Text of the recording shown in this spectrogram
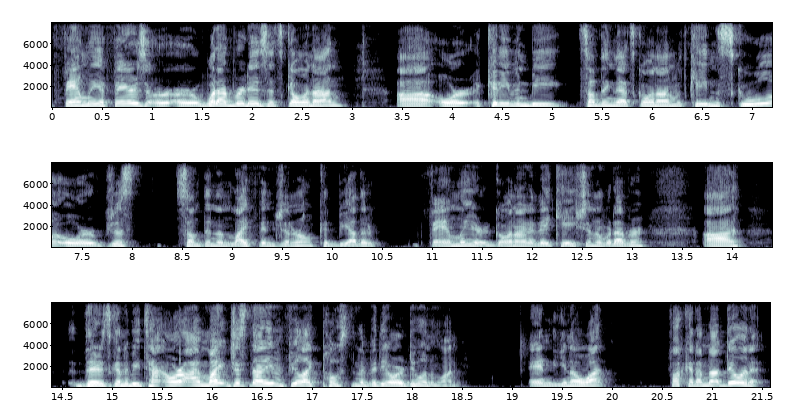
family affairs or, or whatever it is that's going on. Uh, or it could even be something that's going on with Caden's school or just something in life in general. Could be other family or going on a vacation or whatever. Uh, there's going to be time, or I might just not even feel like posting a video or doing one. And you know what? Fuck it, I'm not doing it.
